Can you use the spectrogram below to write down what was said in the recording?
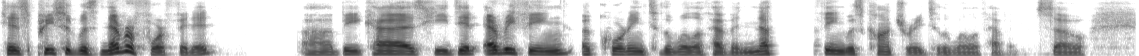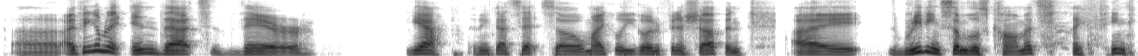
his priesthood was never forfeited uh, because he did everything according to the will of heaven. Nothing was contrary to the will of heaven. So uh, I think I'm going to end that there. Yeah, I think that's it. So, Michael, you go and finish up. And I reading some of those comments, I think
